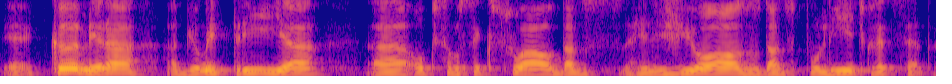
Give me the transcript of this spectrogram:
é, câmera, a biometria, a opção sexual, dados religiosos, dados políticos, etc.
